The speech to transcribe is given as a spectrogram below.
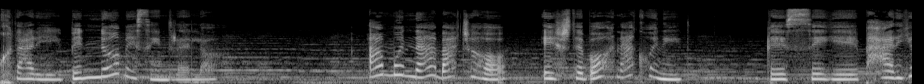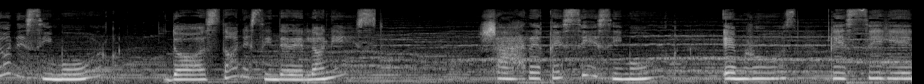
دختری به نام سیندرلا. اما نه بچه ها اشتباه نکنید. قصه پریان سیمرغ داستان سیندرلا نیست. شهر قصه سیمرغ امروز قصه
